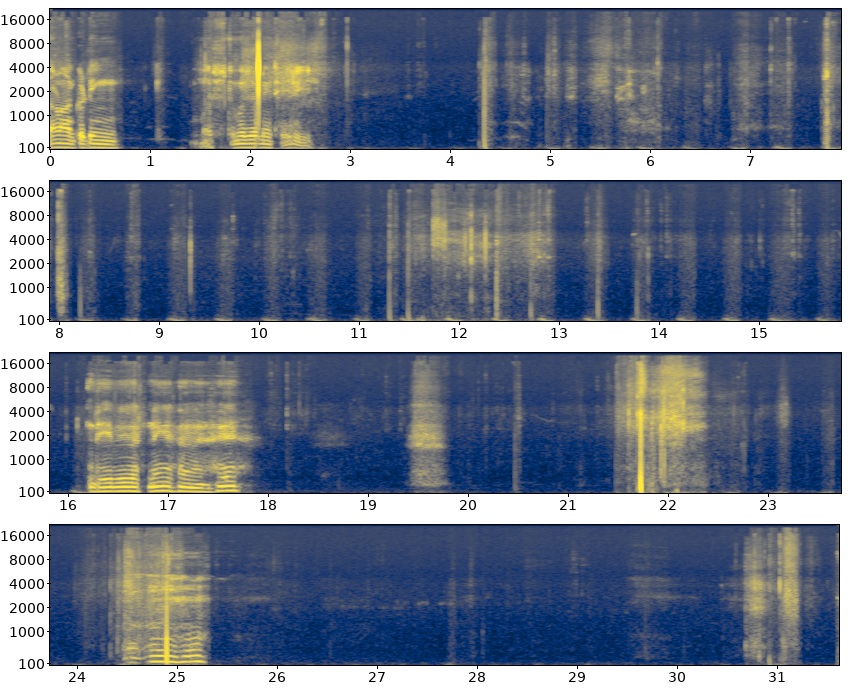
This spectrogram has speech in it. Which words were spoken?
દાણા કટિંગ મસ્ત મજાની થઈ રહી છે બે બે મિનિટ નહીં હે હે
